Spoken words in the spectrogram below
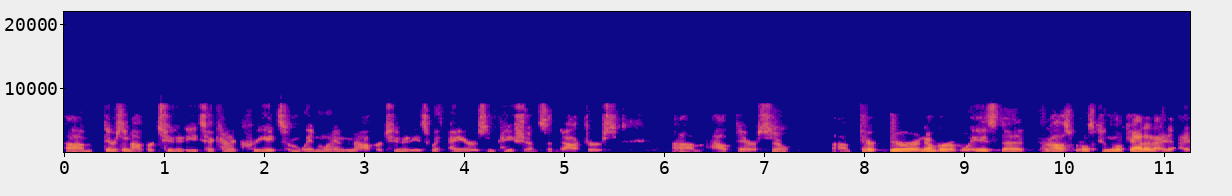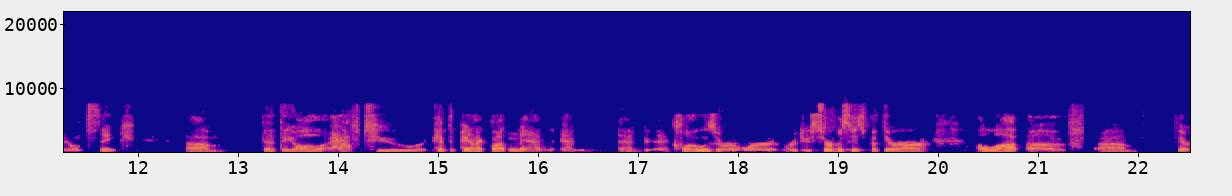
Um, there's an opportunity to kind of create some win-win opportunities with payers and patients and doctors um, out there. So uh, there, there are a number of ways that, hospitals can look at it. I, I don't think um, that they all have to hit the panic button and, and, and, and close or, or reduce services, but there are a lot of um, there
